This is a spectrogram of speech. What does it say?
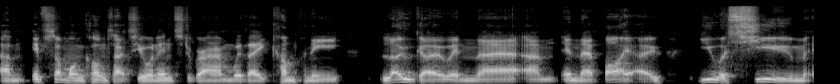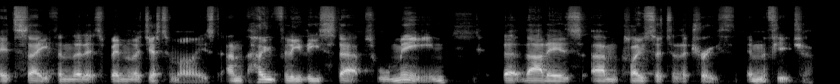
Um, if someone contacts you on Instagram with a company logo in their um, in their bio, you assume it's safe and that it's been legitimized. And hopefully, these steps will mean that that is um, closer to the truth in the future.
